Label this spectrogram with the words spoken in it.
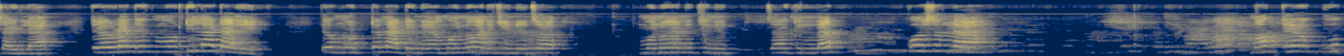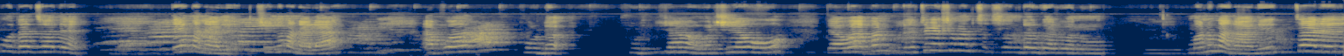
साईडला. तेवढ्यात एक मोठी लाट आली. त्या मोठ्या लाटेने मनू आणि चिनीचा मनू आणि चिनीचा किल्ला कोसळला. मग ते खूप उदास झाले. ते म्हणाले चिनू म्हणाला आपण पुढं पुढच्या वर्षी येऊ तेव्हा आपण ह्याच्यापेक्षा पण सुंदर घर बनवू. म्हणून म्हणाले चालेल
